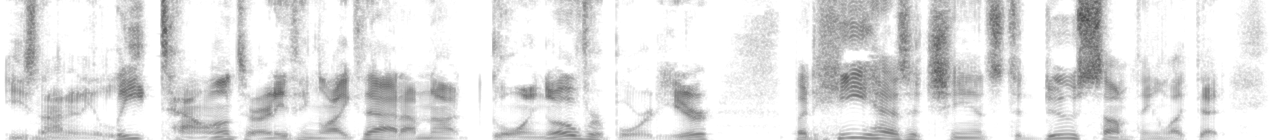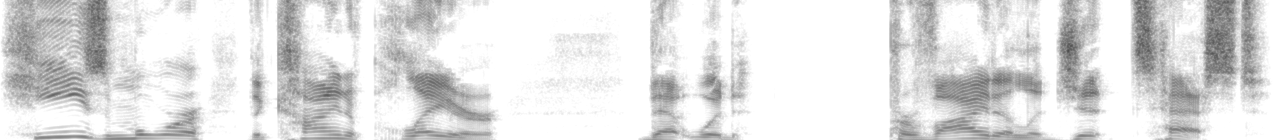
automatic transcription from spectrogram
He's not an elite talent or anything like that. I'm not going overboard here, but he has a chance to do something like that. He's more the kind of player that would provide a legit test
